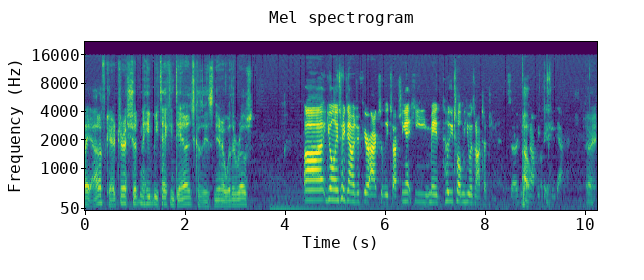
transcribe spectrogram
Wait, out of character, shouldn't he be taking damage because he's near a wither rose? Uh, you only take damage if you're actively touching it. He made he told me he was not touching it, so he would Oh, not be okay. taking damage. All right.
